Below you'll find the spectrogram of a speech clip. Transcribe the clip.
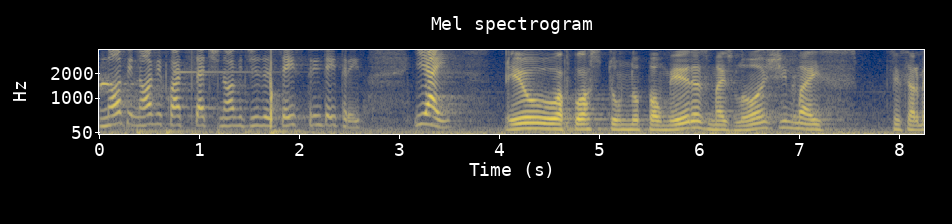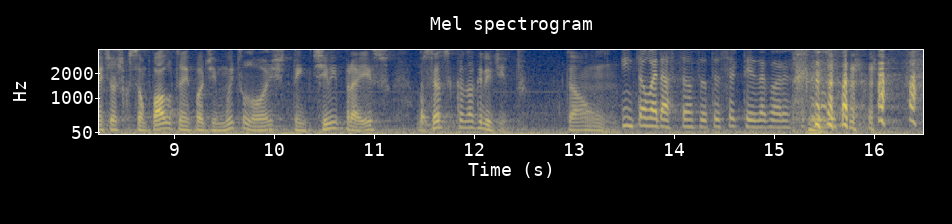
99479 1633. E aí, eu aposto no Palmeiras mais longe, mas sinceramente acho que o São Paulo também pode ir muito longe, tem time para isso. O Santos que eu não acredito. Então, então vai dar Santos, eu tenho certeza agora.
